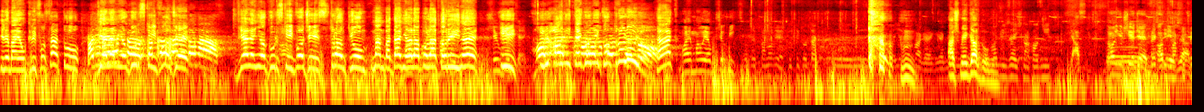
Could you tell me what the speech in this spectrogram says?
ile mają glifosatu. W Jeleniogórskiej wodzie, w Jeleniogórskiej wodzie jest strontium, mam badania laboratoryjne i, i oni tego nie kontrolują, tak? Moją, moją przyłbicę. Panowie, to tylko tak yy, uwaga, jak, jak Aż mnie gardło. boli. mogli zejść na chodnik, No już jedziemy, kwestie odjeżdżamy.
